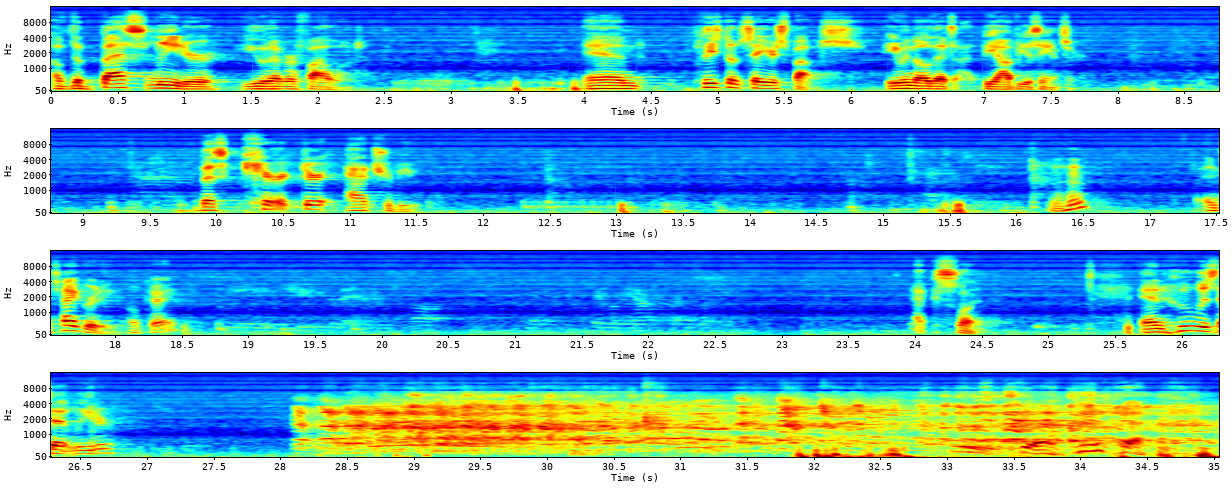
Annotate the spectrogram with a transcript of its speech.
of the best leader you ever followed? And please don't say your spouse, even though that's the obvious answer. Best character attribute. Mm-hmm. Integrity, okay? Excellent. And who was that leader? Yeah.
